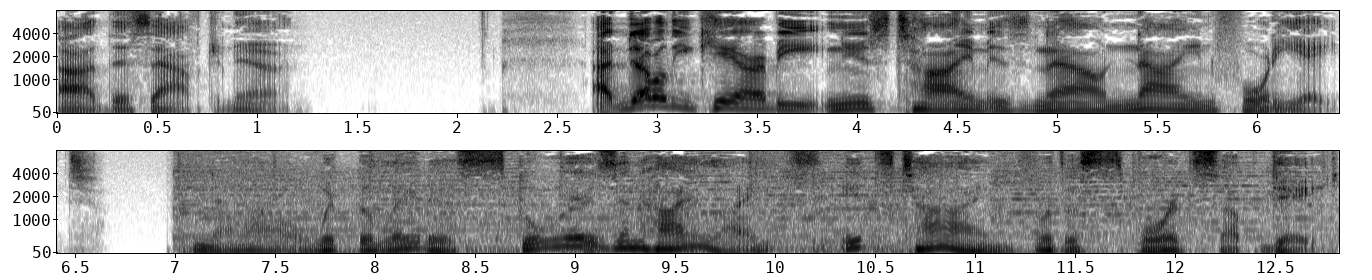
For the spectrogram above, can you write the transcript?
uh, this afternoon. At WKRB news time is now 948. Now, with the latest scores and highlights, it's time for the sports update.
